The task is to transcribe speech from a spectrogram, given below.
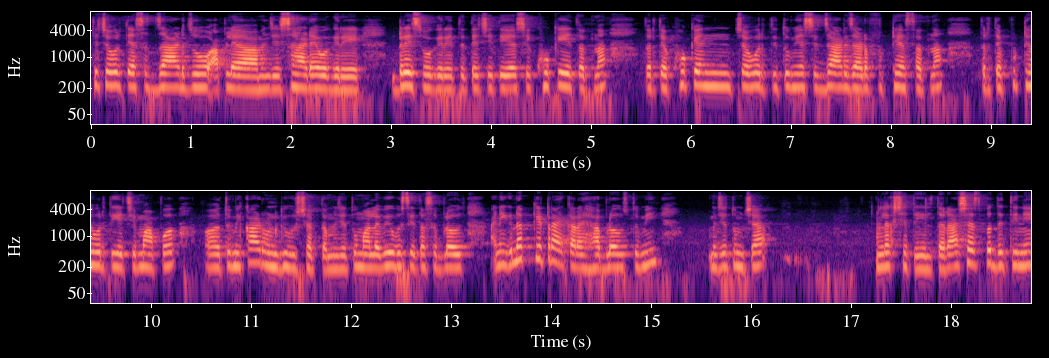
त्याच्यावरती असं जाड जो आपल्या म्हणजे साड्या वगैरे ड्रेस वगैरे तर त्याचे ते असे खोके येतात ना तर त्या खोक्यांच्यावरती तुम्ही असे जाड जाड पुठ्ठे असतात ना तर त्या पुठ्ठ्यावरती याची मापं तुम्ही काढून घेऊ शकता. म्हणजे तुम्हाला व्यवस्थित असं ब्लाऊज आणि नक्की ट्राय करा. हा ब्लाऊज तुम्ही म्हणजे तुमच्या लक्षात येईल. तर अशाच पद्धतीने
